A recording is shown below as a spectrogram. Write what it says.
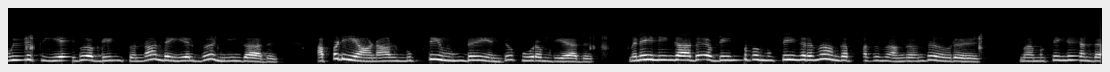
உயிருக்கு இயல்பு அப்படின்னு சொன்னா அந்த இயல்பு நீங்காது. அப்படியானால் முக்தி உண்டு என்று கூற முடியாது. வினை நீங்காது அப்படின்னு முக்திங்கிறது அங்க பார்த்து அங்க வந்து ஒரு முக்திங்கிற அந்த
